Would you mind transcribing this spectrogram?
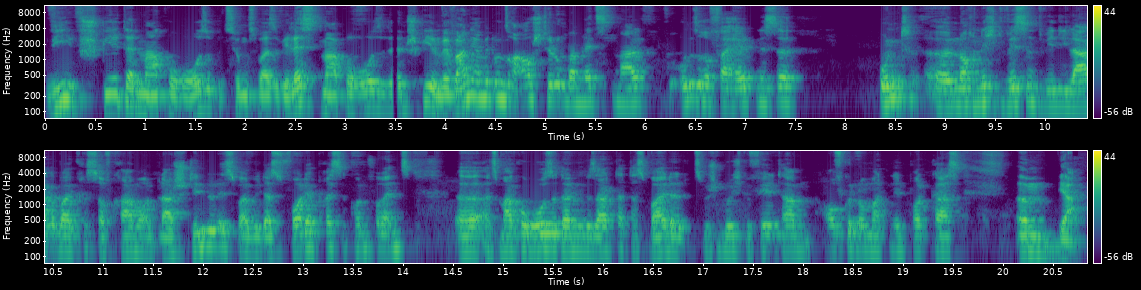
wie spielt denn Marco Rose, beziehungsweise wie lässt Marco Rose denn spielen? Wir waren ja mit unserer Ausstellung beim letzten Mal für unsere Verhältnisse und äh, noch nicht wissend, wie die Lage bei Christoph Kramer und Lars Stindl ist, weil wir das vor der Pressekonferenz, äh, als Marco Rose dann gesagt hat, dass beide zwischendurch gefehlt haben, aufgenommen hatten den Podcast. Ähm, ja,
